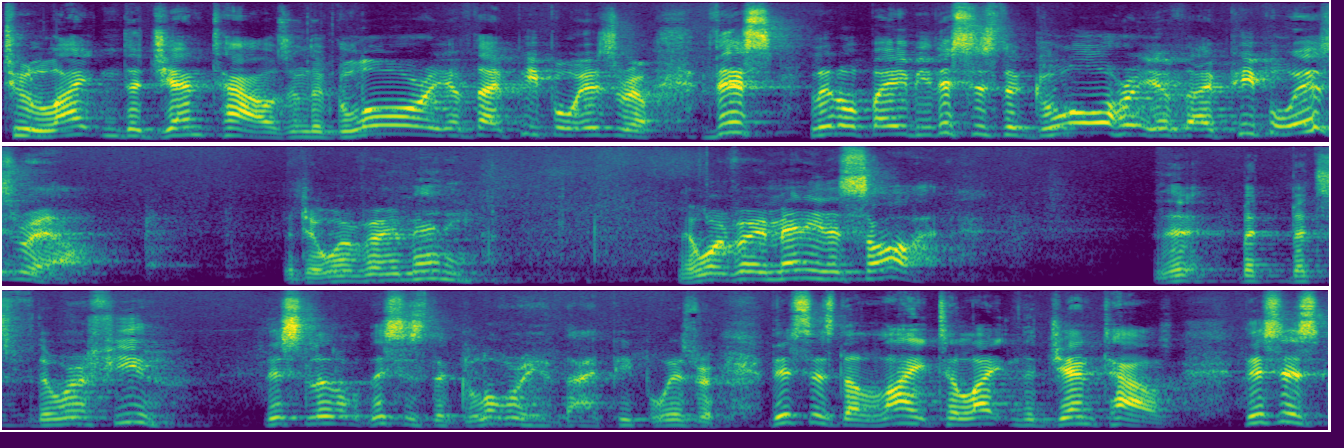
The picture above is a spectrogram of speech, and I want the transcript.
to lighten the Gentiles and the glory of thy people Israel. This little baby, this is the glory of thy people Israel. But there weren't very many. There weren't very many that saw it. But, but there were a few. This little, this is the glory of thy people Israel. This is the light to lighten the Gentiles. This is,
